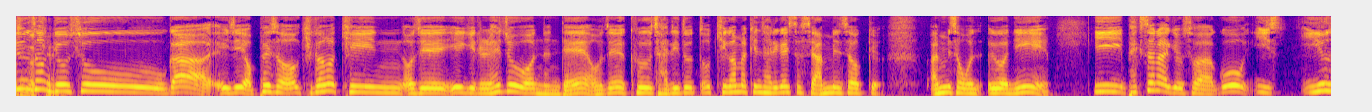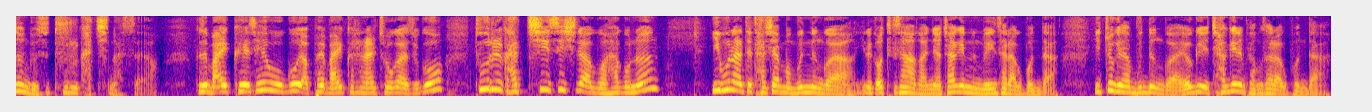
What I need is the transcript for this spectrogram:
이윤성 생각해. 교수가 이제 옆에서 기가 막힌 어제 얘기를 해주었는데 어제 그 자리도 또 기가 막힌 자리가 있었어요. 안민석 교- 안민석 원- 의원이 이 백선아 교수하고 이 이윤성 교수 둘을 같이 놨어요. 그래서 마이크에 세우고 옆에 마이크를 하나를 줘가지고 둘을 같이 쓰시라고 하고는 이분한테 다시 한번 묻는 거야. 이렇게 어떻게 생각하냐? 자기는 왜 인사라고 본다. 이쪽에 다 묻는 거야. 여기 자기는 병사라고 본다.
